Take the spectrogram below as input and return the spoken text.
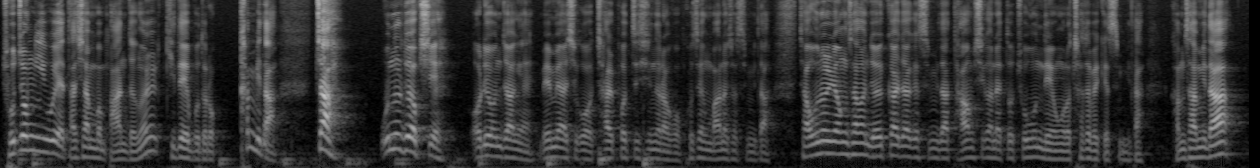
조정 이후에 다시 한번 반등을 기대해 보도록 합니다. 자 오늘도 역시 어려운 장에 매매하시고 잘 버티시느라고 고생 많으셨습니다. 자 오늘 영상은 여기까지 하겠습니다. 다음 시간에 또 좋은 내용으로 찾아뵙겠습니다. 감사합니다.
